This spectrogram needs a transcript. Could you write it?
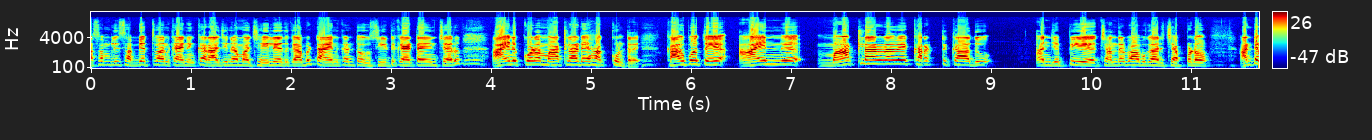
అసెంబ్లీ సభ్యత్వానికి ఆయన ఇంకా రాజీనామా చేయలేదు కాబట్టి ఆయనకంటూ ఒక సీటు కేటాయించారు. ఆయనకు కూడా మాట్లాడే హక్కు ఉంటుంది. కాకపోతే ఆయన్ని మాట్లాడడమే కరెక్ట్ కాదు అని చెప్పి చంద్రబాబు గారు చెప్పడం అంటే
